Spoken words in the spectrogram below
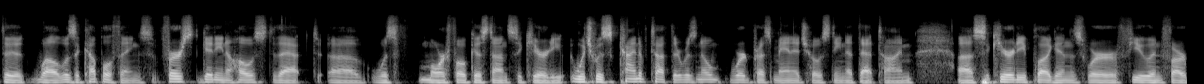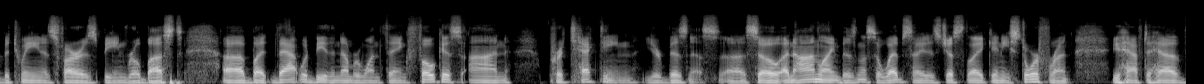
the well, it was a couple of things. First, getting a host that uh, was more focused on security, which was kind of tough. There was no WordPress managed hosting at that time. Uh, security plugins were few and far between as far as being robust. Uh, but that would be the number one thing. Focus on protecting your business. Uh, so, an online business, a website, is just like any storefront. You have to have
